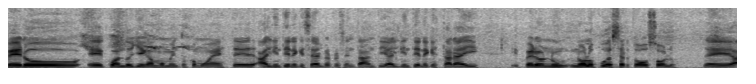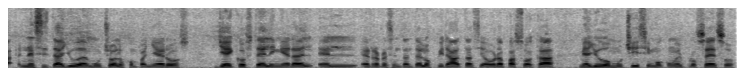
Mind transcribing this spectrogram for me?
Pero cuando llegan momentos como este, alguien tiene que ser el representante y alguien tiene que estar ahí pero no, lo pude hacer todo solo. Eh, necesité ayuda de muchos de los compañeros. Jacob Stelling era el, representante de los Piratas y ahora pasó acá. Me ayudó muchísimo con el proceso.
